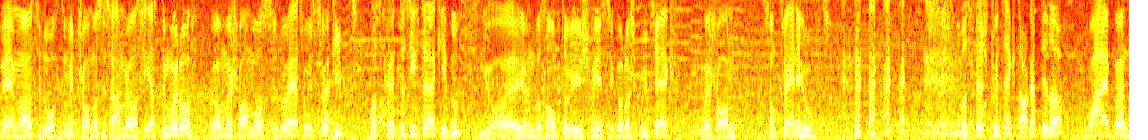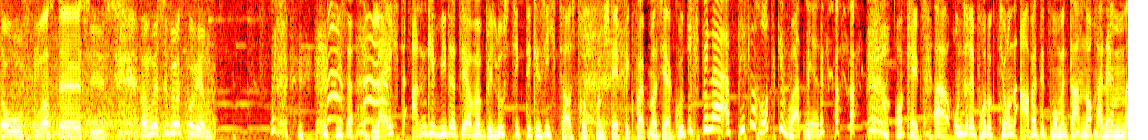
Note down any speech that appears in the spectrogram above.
Weil wir sich gedacht haben, jetzt schauen wir uns das einmal das erste Mal da. Ja, mal schauen, was es da heute alles so ergibt. Was könnte sich da ergeben? Ja, irgendwas unterwischmäßig oder Spielzeug. Mal schauen, sonst zu eine hupft. Was für ein Spielzeug taugert dir da? Weiber in der Ofen, was das ist. Man muss sie durchprobieren. Dieser leicht angewiderte, aber belustigte Gesichtsausdruck von Steffi gefällt mir sehr gut. ich bin ja ein bisschen rot geworden jetzt. Okay, äh, unsere Produktion arbeitet momentan noch an einem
